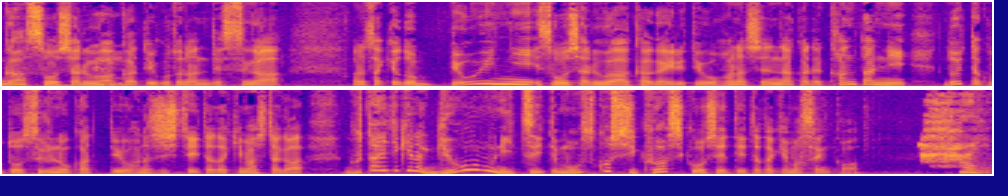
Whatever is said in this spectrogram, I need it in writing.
がソーシャルワーカーということなんですが、はいあの先ほど病院にソーシャルワーカーがいるというお話の中で簡単にどういったことをするのかっていうお話していただきましたが具体的な業務についてもう少し詳しく教えていただけませんか？はい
